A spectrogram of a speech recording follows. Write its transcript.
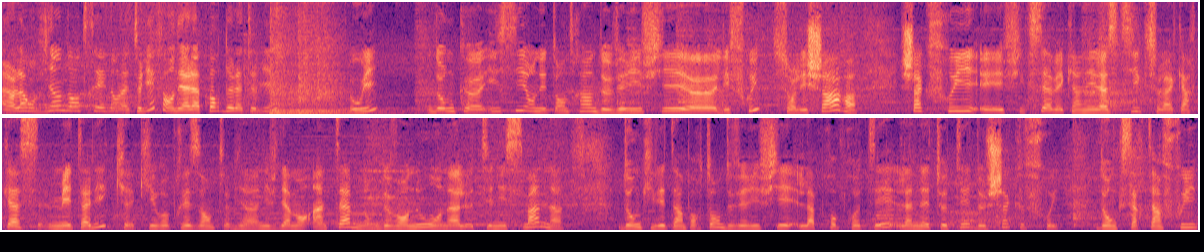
Alors là, on vient d'entrer dans l'atelier, enfin on est à la porte de l'atelier. Oui. Donc euh, ici, on est en train de vérifier euh, les fruits sur les chars. Chaque fruit est fixé avec un élastique sur la carcasse métallique qui représente bien évidemment un thème. Donc devant nous, on a le tennisman. Donc il est important de vérifier la propreté, la netteté de chaque fruit. Donc certains fruits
